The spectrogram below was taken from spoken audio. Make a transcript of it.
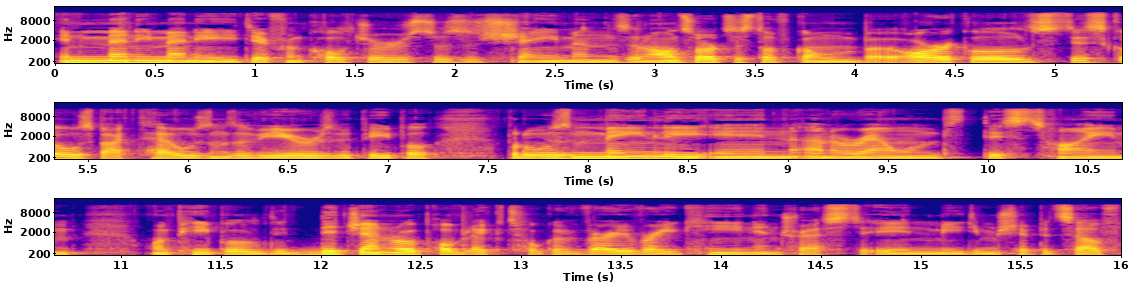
in many many different cultures, there's shamans and all sorts of stuff going. Oracles. This goes back thousands of years with people, but it was mainly in and around this time when people, the general public, took a very very keen interest in mediumship itself,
